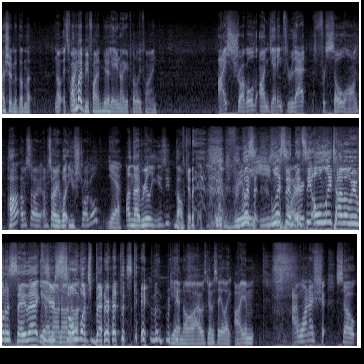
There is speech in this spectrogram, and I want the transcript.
I shouldn't have done that. No, it's fine. I might be fine. Yeah. Yeah, you know, you're totally fine. I struggled on getting through that for so long. Huh? I'm sorry. I'm sorry. What you struggled Yeah. on that really easy? No, I'm kidding. That really listen, easy listen. part. It's the only time I'll be able to say that because Yeah, you're no, no, so no. much better at this game than me. Yeah, no, I was gonna say like I am. I want to. Sh- so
